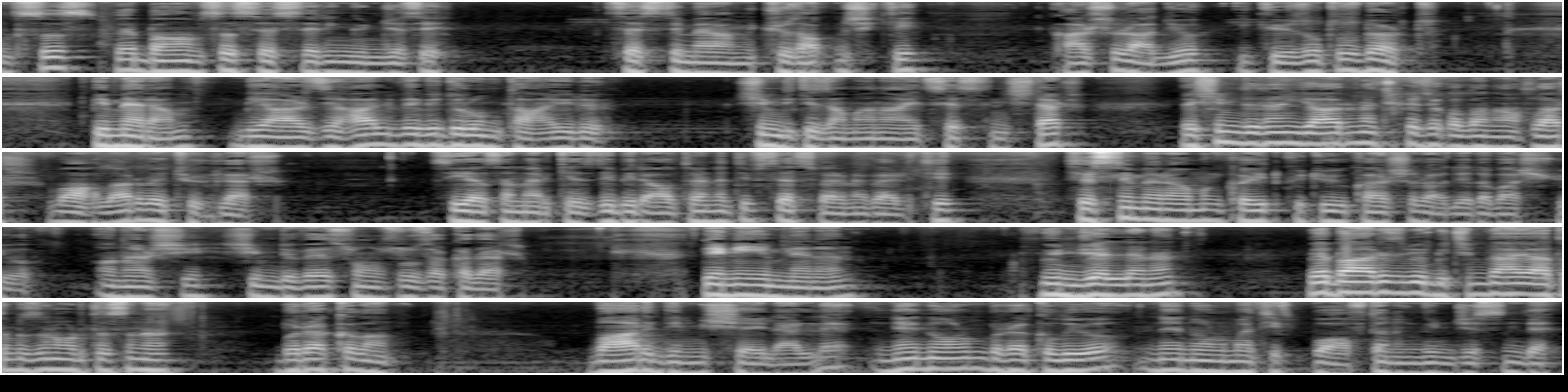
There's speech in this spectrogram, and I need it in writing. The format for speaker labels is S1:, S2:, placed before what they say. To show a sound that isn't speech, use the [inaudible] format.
S1: bağlantısız ve bağımsız seslerin güncesi. Sesli Meram 362, Karşı Radyo 234. Bir meram, bir arzihal ve bir durum tahayyülü. Şimdiki zamana ait seslenişler Ve şimdiden yarına çıkacak olan ahlar, vahlar ve tühler. Siyasa merkezli bir alternatif ses verme gayreti. Sesli meramın kayıt kütüğü karşı radyoda başlıyor. Anarşi şimdi ve sonsuza kadar. Deneyimlenen, güncellenen ve bariz bir biçimde hayatımızın ortasına bırakılan, var edilmiş şeylerle ne norm bırakılıyor ne normatif bu haftanın güncesinde.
